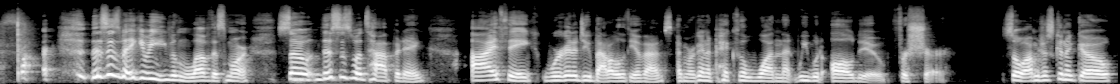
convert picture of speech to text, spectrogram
Sorry. This is making me even love this more. So, this is what's happening. I think we're going to do Battle of the Events and we're going to pick the one that we would all do for sure. So, I'm just going to go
